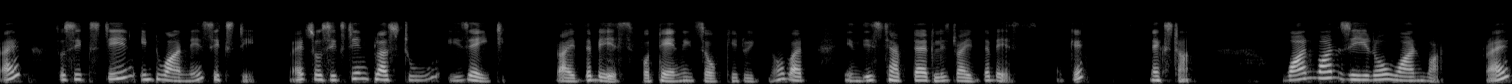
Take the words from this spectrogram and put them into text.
right? So 16 into 1 is 16, right? So 16 plus 2 is 80 write the base. For 10, it's okay to ignore, but in this chapter, at least write the base. Okay. Next one. 11011, right?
